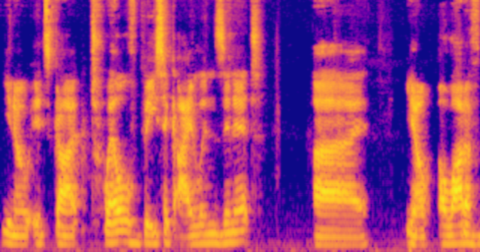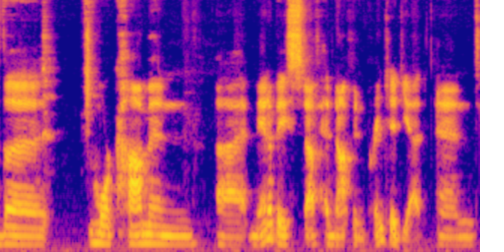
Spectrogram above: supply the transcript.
you know it's got 12 basic islands in it. Uh you know a lot of the more common uh, mana based stuff had not been printed yet. And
